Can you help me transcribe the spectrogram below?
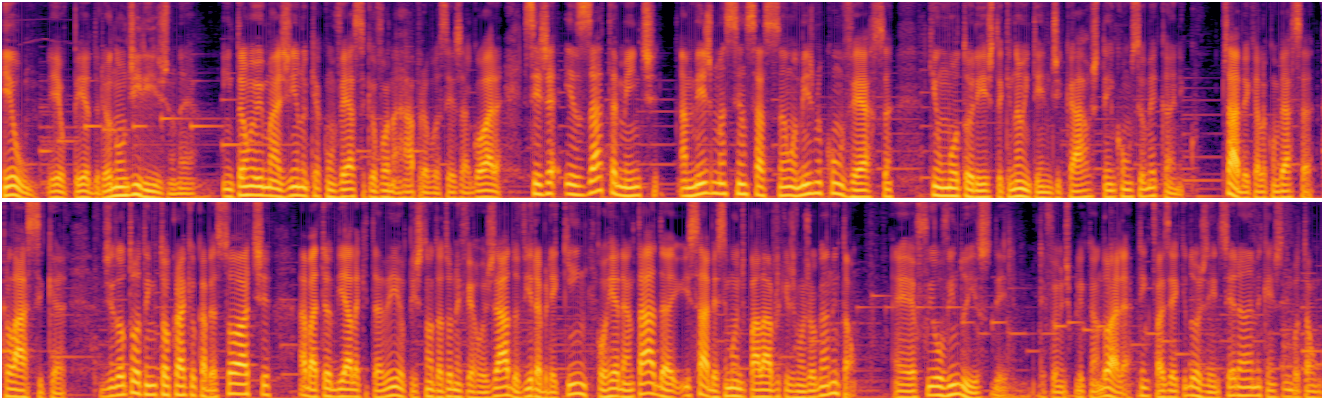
Eu, eu, Pedro, eu não dirijo, né? Então eu imagino que a conversa que eu vou narrar para vocês agora seja exatamente a mesma sensação, a mesma conversa que um motorista que não entende de carros tem com o seu mecânico. Sabe aquela conversa clássica de doutor, tem que tocar aqui o cabeçote, ah, bateu biela aqui também, o pistão tá todo enferrujado, vira brequim, correia dentada, e sabe, esse monte de palavras que eles vão jogando, então. É, eu fui ouvindo isso dele. Ele foi me explicando: olha, tem que fazer aqui dois dentes de cerâmica, a gente tem que botar um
